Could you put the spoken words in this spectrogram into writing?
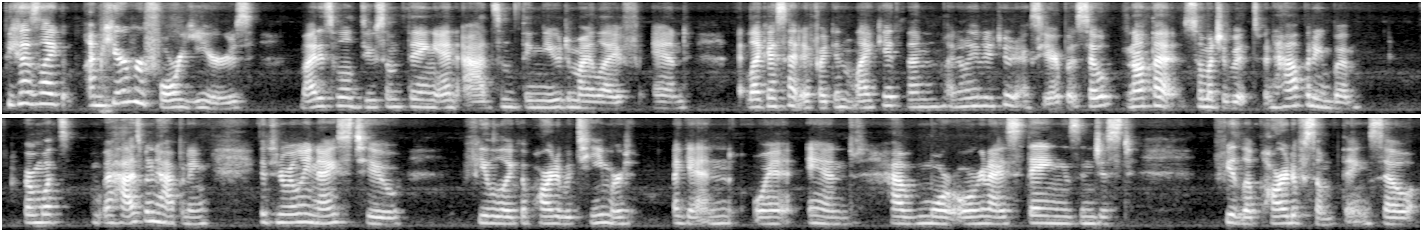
because like I'm here for 4 years might as well do something and add something new to my life. And like I said, if I didn't like it, then I don't need to do it next year. But so, not that so much of it's been happening, but from what's what has been happening, it's been really nice to feel like a part of a team or again or, and have more organized things and just feel a part of something. So,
